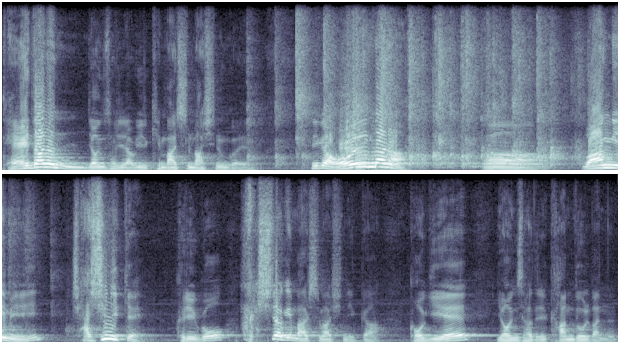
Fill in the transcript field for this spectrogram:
대단한 연설이라고 이렇게 말씀하시는 거예요. 그러니까 얼마나 어, 왕님이 자신 있게 그리고 확실하게 말씀하시니까 거기에 연사들이 감동을 받는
